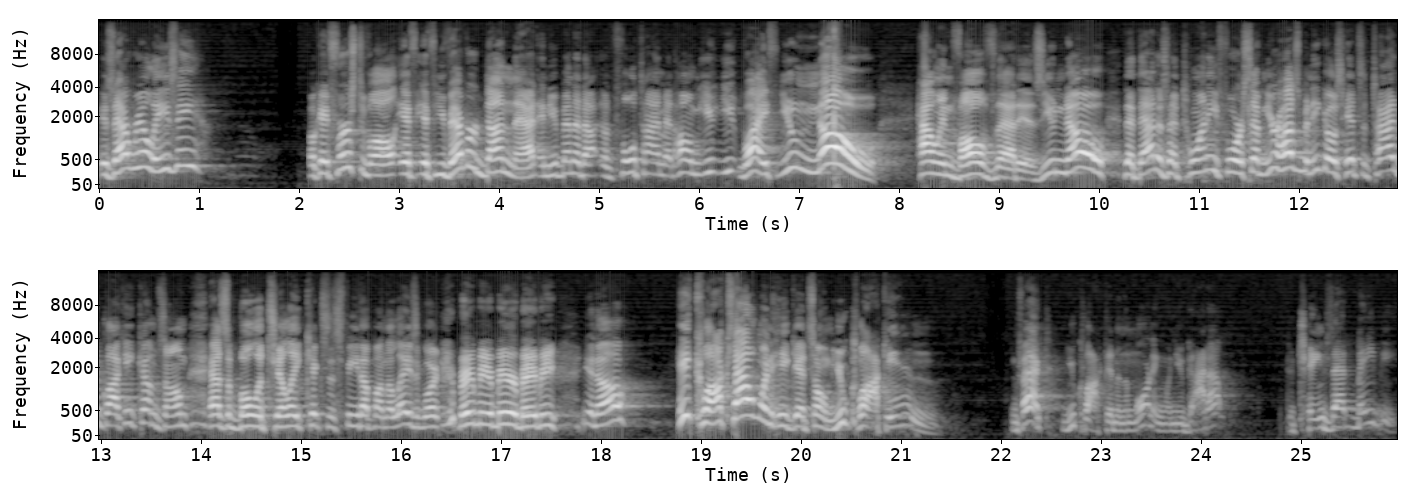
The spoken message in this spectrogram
is that real easy? Okay, first of all, if, if you've ever done that and you've been at a, full time at home, you, you, wife, you know how involved that is. You know that that is a 24 7. Your husband, he goes, hits a time clock, he comes home, has a bowl of chili, kicks his feet up on the La-Z-Boy, bring me a beer, baby. You know? He clocks out when he gets home. You clock in. In fact, you clocked in in the morning when you got up to change that baby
